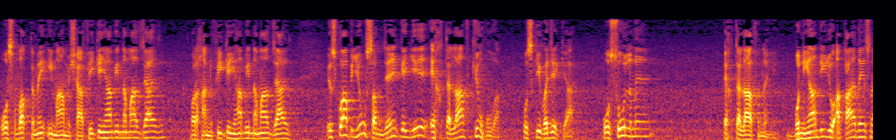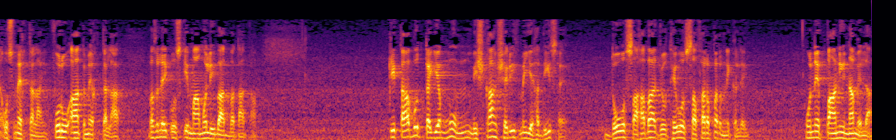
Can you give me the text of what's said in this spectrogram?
اس وقت میں امام شافی کے یہاں بھی نماز جائز اور حنفی کے یہاں بھی نماز جائز اس کو آپ یوں سمجھیں کہ یہ اختلاف کیوں ہوا؟ اس کی وجہ کیا ہے؟ اصول میں اختلاف نہیں۔ بنیادی جو عقائد ہیں اس میں اختلاف فروعات میں اختلاف۔ مثلا ایک اس کی معمولی بات بتاتا ہوں۔ کتاب التیمم مشکا شریف میں یہ حدیث ہے۔ دو صحابہ جو تھے وہ سفر پر نکلے۔ انہیں پانی نہ ملا۔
